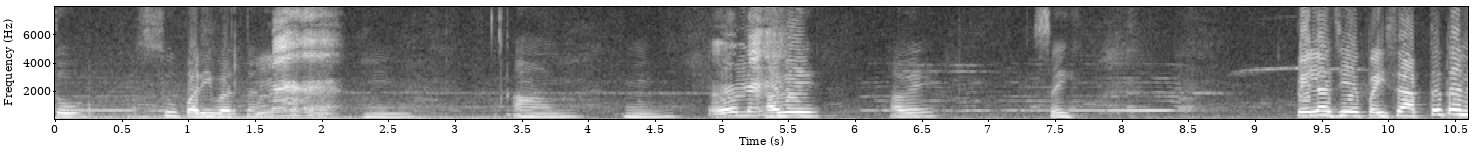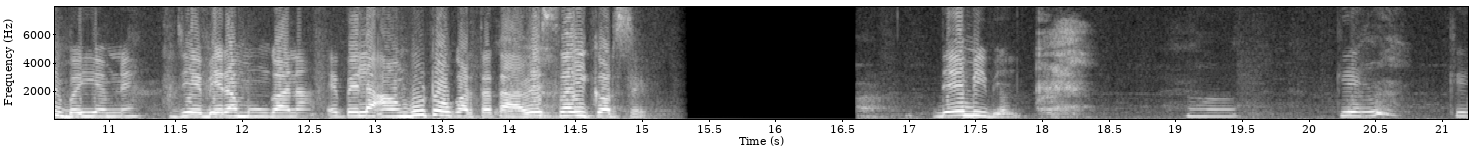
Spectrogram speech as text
તો શું પરિવર્તન આમ હવે હવે સહી. પેલા જે પૈસા આપતા હતા ને ભાઈ એમને જે બેરા મૂંગાના એ પેલા અંગૂઠો કરતા હતા હવે સહી કરશે. દેમી બેન. કે કે.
